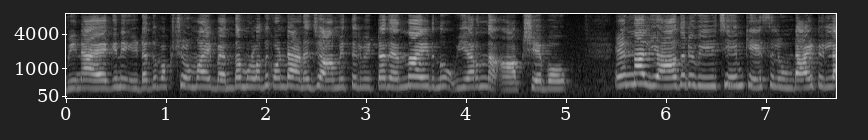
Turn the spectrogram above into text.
വിനായകന് ഇടതുപക്ഷവുമായി ബന്ധമുള്ളത് കൊണ്ടാണ് ജാമ്യത്തിൽ വിട്ടതെന്നായിരുന്നു ഉയർന്ന ആക്ഷേപവും. എന്നാൽ യാതൊരു വീഴ്ചയും കേസിൽ ഉണ്ടായിട്ടില്ല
